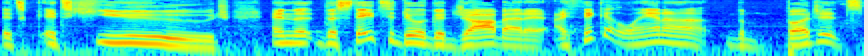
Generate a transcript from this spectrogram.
it's it's huge, and the the states that do a good job at it. I think Atlanta, the budget's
